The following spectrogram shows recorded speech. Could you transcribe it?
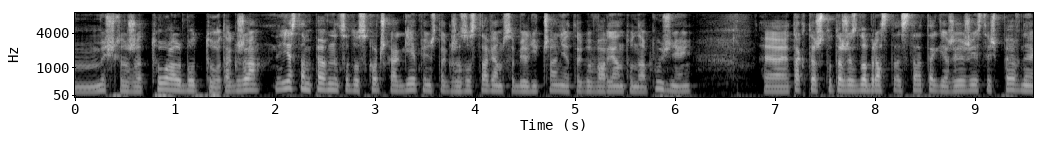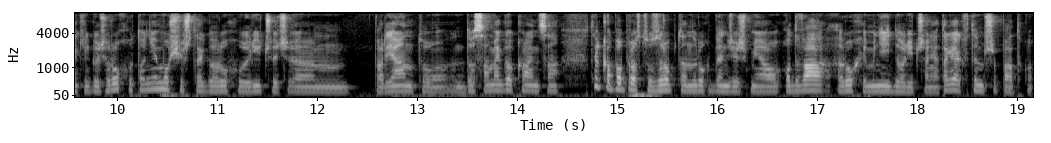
Myślę, że tu albo tu. Także jestem pewny co do skoczka G5, także zostawiam sobie liczenie tego wariantu na później. E, Tak też to też jest dobra strategia, że jeżeli jesteś pewny jakiegoś ruchu, to nie musisz tego ruchu liczyć wariantu do samego końca, tylko po prostu zrób ten ruch, będziesz miał o dwa ruchy mniej do liczenia, tak jak w tym przypadku.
